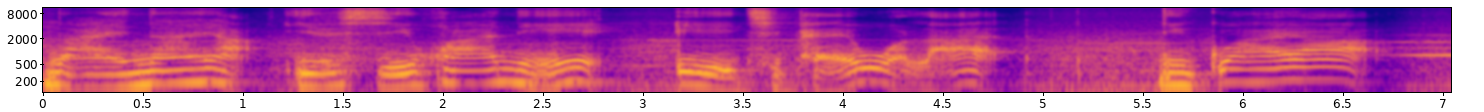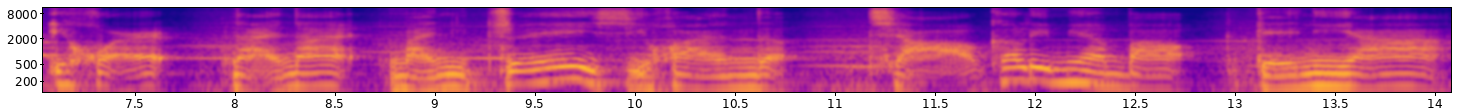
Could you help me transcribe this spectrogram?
奶奶呀，也喜欢你，一起陪我来。你乖啊，一会儿奶奶买你最喜欢的巧克力面包给你呀。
